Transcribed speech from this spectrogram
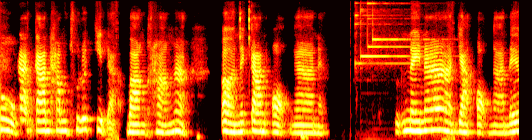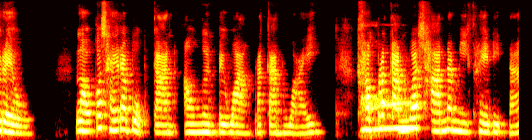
ถูกแต่การทำธุรกิจอะบางครั้งอะเอ่อในการออกงานเนี่ยในหน้าอยากออกงานได้เร็ว เราก็ใช้ระบบการเอาเงินไปวางประกันไว้คำประกันว่าฉันนะมีเครดิตนะ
